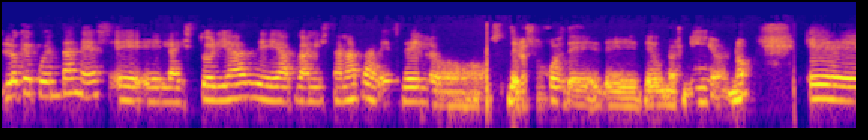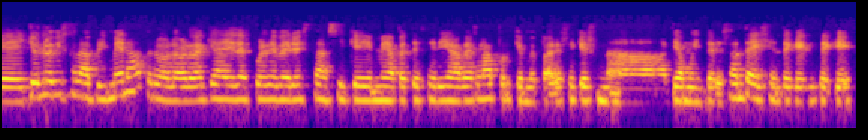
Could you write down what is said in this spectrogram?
lo que cuentan es eh, eh, la historia de Afganistán a través de los, ojos de, unos niños, ¿no? Eh, yo no he visto la primera, pero la verdad que después de ver esta sí que me apetecería verla porque me parece que es una tía muy interesante. Hay gente que dice que,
